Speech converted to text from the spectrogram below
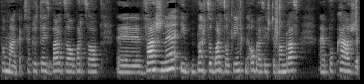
pomagać. Także to jest bardzo, bardzo e, ważne i bardzo, bardzo piękny obraz. Jeszcze Wam raz e, pokażę.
